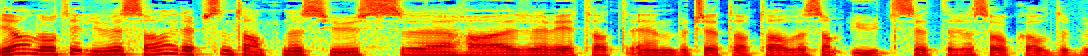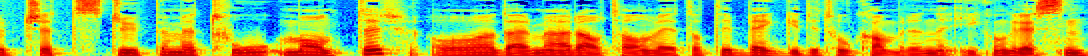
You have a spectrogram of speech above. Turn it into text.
Ja, nå til USA. Representantenes hus eh, har vedtatt en budsjettavtale som utsetter det såkalte budsjettstupet med to måneder, og dermed er avtalen vedtatt i begge de to kamrene i Kongressen.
